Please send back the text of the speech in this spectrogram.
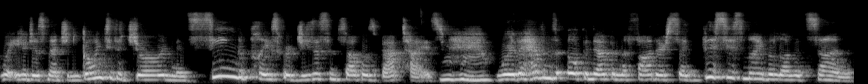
what you just mentioned, going to the Jordan and seeing the place where Jesus Himself was baptized, mm-hmm. where the heavens opened up and the Father said, "This is my beloved Son,"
